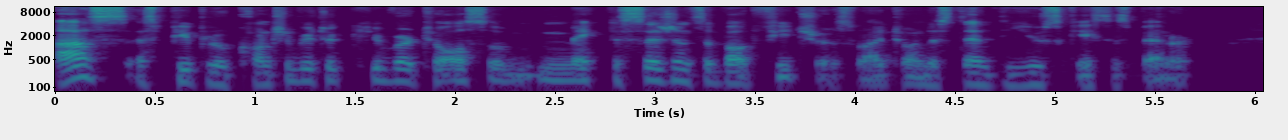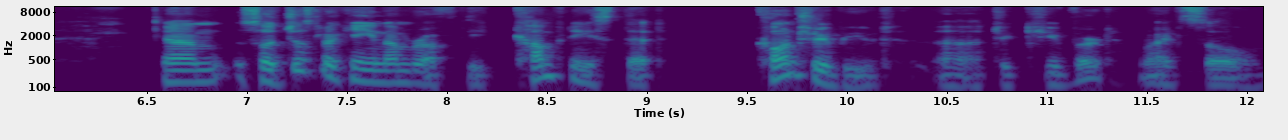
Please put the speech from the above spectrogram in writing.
us as people who contribute to KubeVirt to also make decisions about features, right? To understand the use cases better. Um, so just looking at a number of the companies that contribute uh, to KubeVirt, right? So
